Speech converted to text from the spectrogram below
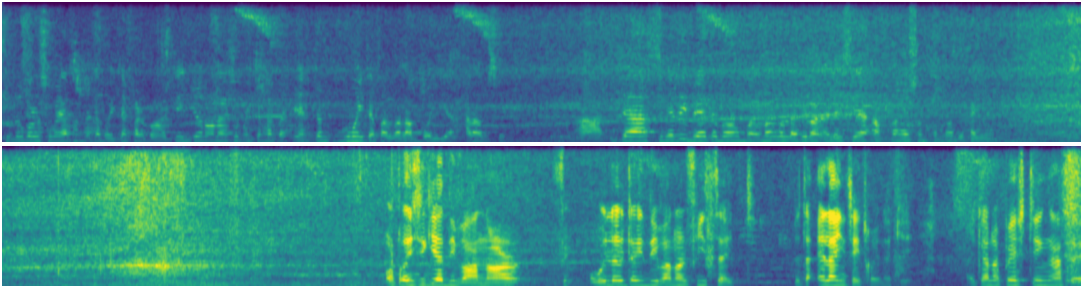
ছোটো বড় সবাই আলহামদুলিল্লাহ বইতে পারবা তিনজন অনায়াসে বইতে পারবা একজন ঘুমাইতে পারবা লাম বইয়া আরামসে। আর এটা সিনেটি বেত বানাই লইছে আপনারা সম্পূর্ণ দেখাই অটো গিয়া দিবানৰ ওই লইটাই দিবানৰ ফি সাইড যেটা এলাইন সাইড হয় নাকি? এখানে পেস্টিং আছে,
